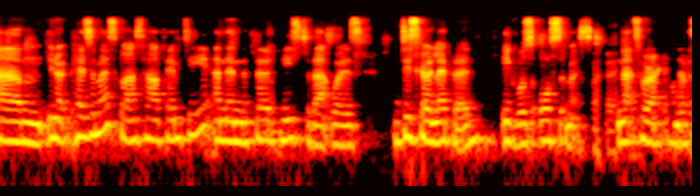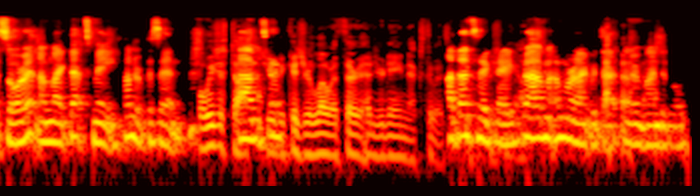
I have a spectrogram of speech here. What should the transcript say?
um, you know, pessimist, glass half empty. And then the third piece to that was disco leopard equals awesomest. And that's where I kind of saw it. And I'm like, that's me, 100%. well, we just Um, doxed you because your lower third had your name next to it. Oh, that's okay. Um, I'm all right with that. I don't mind at all.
